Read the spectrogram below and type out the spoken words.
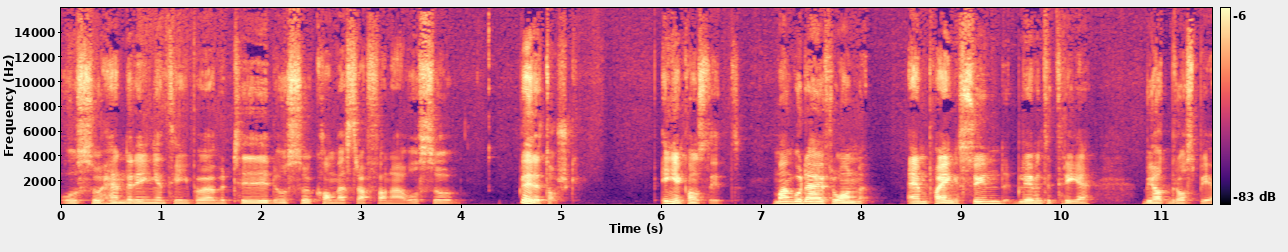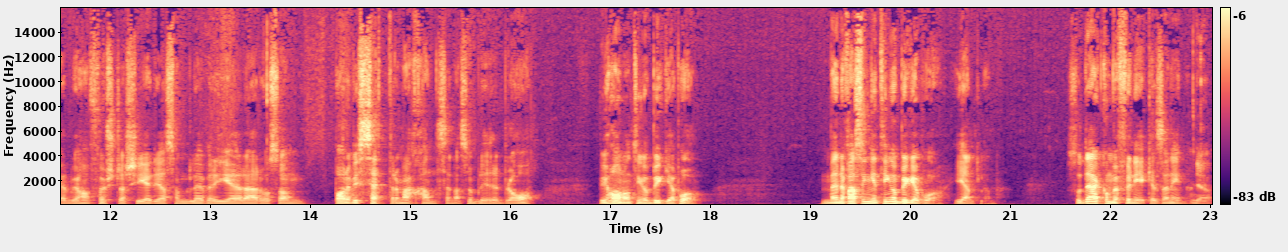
och så händer det ingenting på övertid och så kommer straffarna och så blir det torsk. Inget konstigt. Man går därifrån, en poäng, synd blev inte tre. Vi har ett bra spel, vi har en första kedja som levererar och som bara vi sätter de här chanserna så blir det bra. Vi har någonting att bygga på. Men det fanns ingenting att bygga på egentligen. Så där kommer förnekelsen in. Ja.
